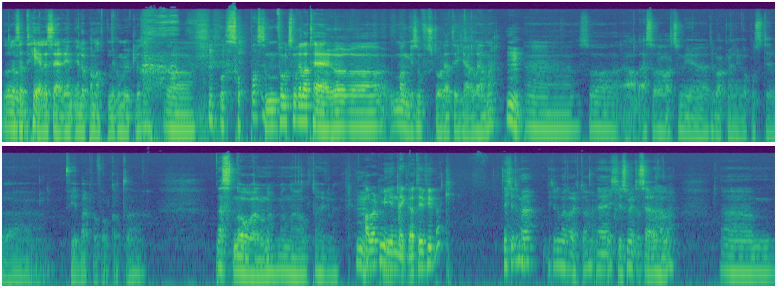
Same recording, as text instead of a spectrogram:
Så hadde jeg sett hele serien i løpet av natten det kom ut. liksom og, Og såpass? som Folk som relaterer, og mange som forstår det at jeg ikke er alene. Mm. Uh, så ja, det har vært så mye tilbakemeldinger og positiv eh, feedback fra folk at uh, Nesten overveldende, men alt er hyggelig. Mm. Har det vært mye negativ feedback? Ikke til meg. Ikke til meg direkte. Eh, ikke så mye til serien heller. Um,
